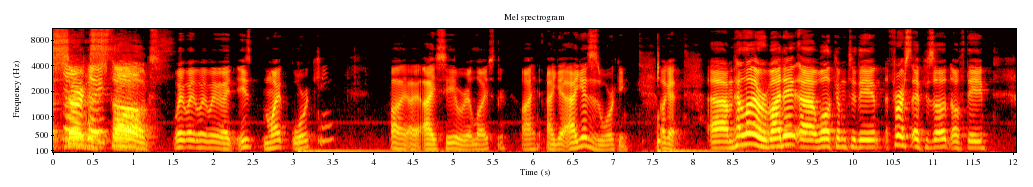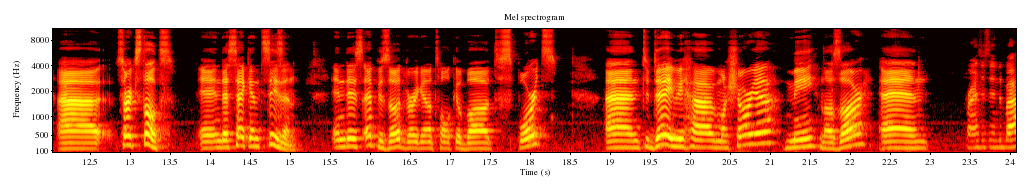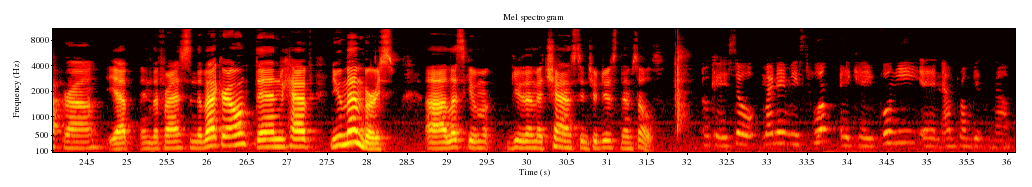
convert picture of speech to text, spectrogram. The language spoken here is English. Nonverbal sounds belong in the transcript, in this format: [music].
Circus Talks. Wait, wait, wait, wait, wait. Is mic working? I, I, I see. Realized there. I, I, gue- I guess it's working. Okay. Um, hello, everybody. Uh, welcome to the first episode of the uh, Circus Talks in the second season. In this episode, we're gonna talk about sports, and today we have Masharia, me, Nazar, and Francis in the background. Yep, in the Francis in the background. Then we have new members. Uh, let's give them, give them a chance to introduce themselves. Okay, so my name is Phương, aka Phương and I'm from Vietnam.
